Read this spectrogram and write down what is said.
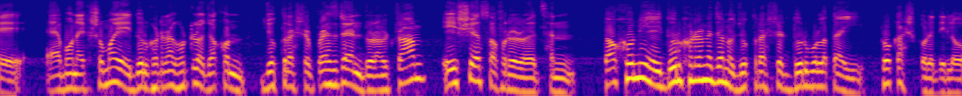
এমন এক সময় এই দুর্ঘটনা ঘটল যখন যুক্তরাষ্ট্রের প্রেসিডেন্ট ডোনাল্ড ট্রাম্প এশিয়া সফরে রয়েছেন। তখনই এই দুর্ঘটনা যেন যুক্তরাষ্ট্রের দুর্বলতাই প্রকাশ করে দিল।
